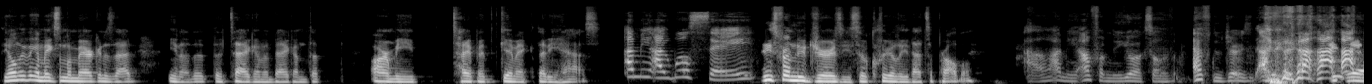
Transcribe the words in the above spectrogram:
The only thing that makes him American is that you know the the tag him and bag him the army type of gimmick that he has. I mean, I will say, He's from New Jersey, so clearly that's a problem. Uh, I mean, I'm from New York, so F New Jersey. you.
